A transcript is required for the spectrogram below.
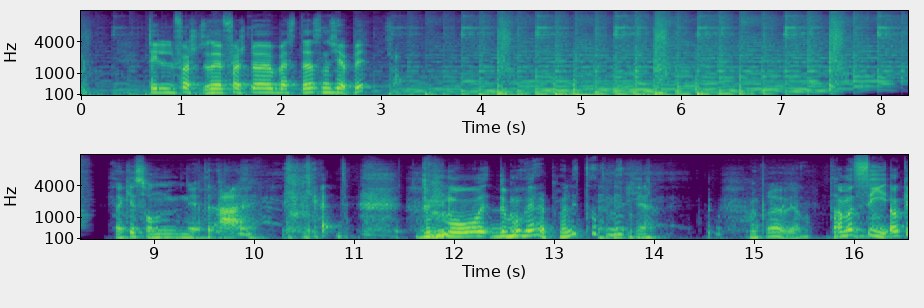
Til første, første beste som kjøper. Det er ikke sånn nyheter er. Du må, du må hjelpe meg litt. Tommy. Ja. Vi prøver. Ja, men si Ok,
